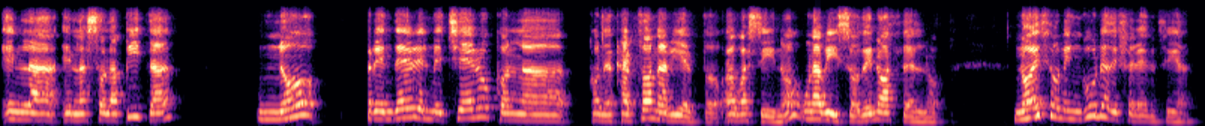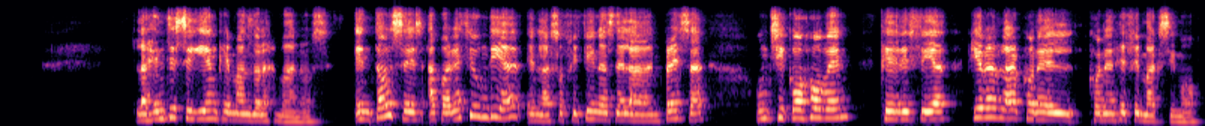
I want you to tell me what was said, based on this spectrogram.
en la, en la solapita no prender el mechero con, la, con el cartón abierto, algo así, ¿no? Un aviso de no hacerlo. No hizo ninguna diferencia. La gente seguía quemando las manos. Entonces aparece un día en las oficinas de la empresa un chico joven que decía, quiero hablar con el, con el jefe máximo.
